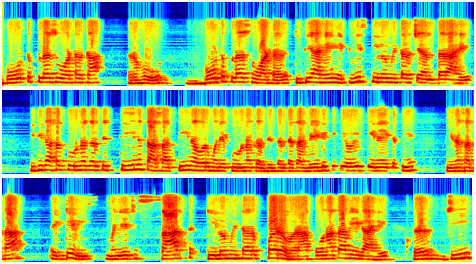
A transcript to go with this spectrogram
बोट प्लस वॉटर का? तर हो बोट प्लस वॉटर किती आहे? एकवीस किलोमीटरचे अंतर आहे. किती तासात पूर्ण करते? तीन तासात तीन आवर मध्ये पूर्ण करते. तर त्याचा वेग किती होईल? तीन एक तीन तीन साता एक्केवीस. म्हणजे सात किलोमीटर पर अवर हा कोणाचा वेग आहे? तर जी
